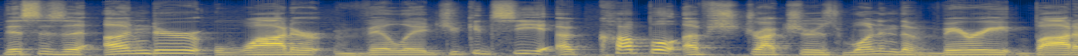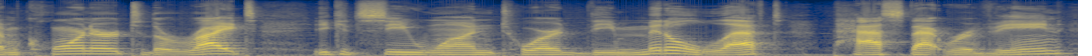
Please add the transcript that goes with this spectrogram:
this is an underwater village. You can see a couple of structures, one in the very bottom corner to the right. You can see one toward the middle left past that ravine,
